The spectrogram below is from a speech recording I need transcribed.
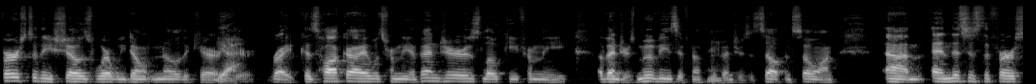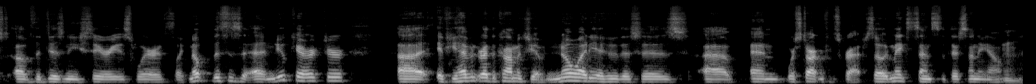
first of these shows where we don't know the character, yeah. right? Because Hawkeye was from the Avengers, Loki from the Avengers movies, if not the mm-hmm. Avengers itself, and so on. Um, and this is the first of the Disney series where it's like, nope, this is a new character. Uh, if you haven't read the comics, you have no idea who this is, uh, and we're starting from scratch. So it makes sense that they're sending out mm.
